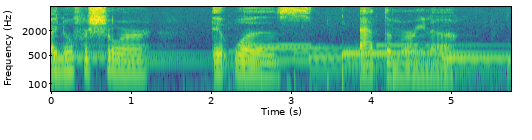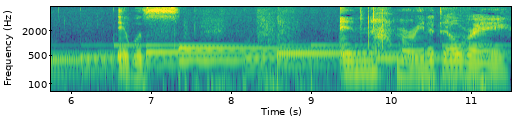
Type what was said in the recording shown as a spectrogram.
I know for sure it was at the marina. It was in Marina Del Rey.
